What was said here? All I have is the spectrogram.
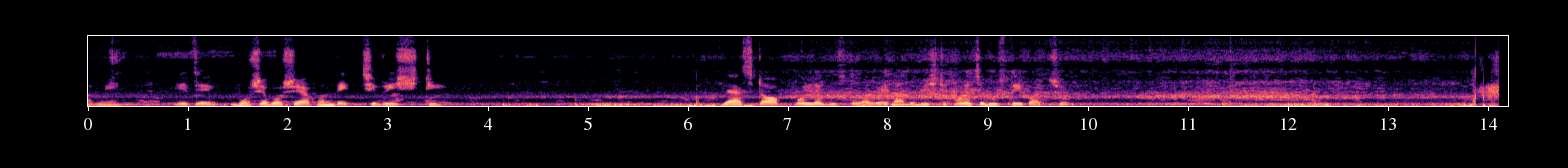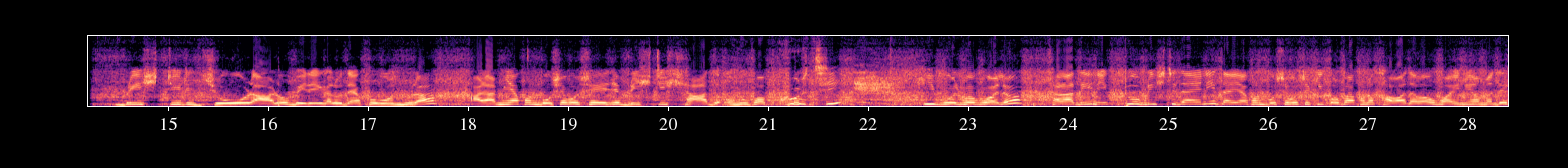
আমি এই যে বসে বসে এখন দেখছি বৃষ্টি। ফ্ল্যাশটা অফ করলে বুঝতে পারবে। এখানে তো বৃষ্টি পড়েছে, বুঝতেই পারছ। বৃষ্টির জোর আরও বেড়ে গেল, দেখো বন্ধুরা। আর আমি এখন বসে বসে এই যে বৃষ্টির স্বাদ অনুভব করছি। কি বলব বলো? সারাদিন একটুও বৃষ্টি দেয়নি, তাই এখন বসে বসে কি করব? এখনও খাওয়া দাওয়াও হয়নি আমাদের।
